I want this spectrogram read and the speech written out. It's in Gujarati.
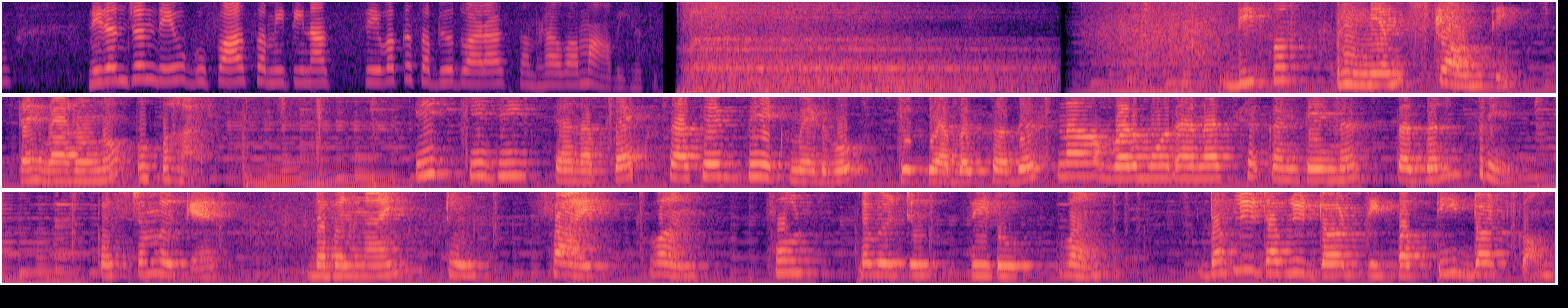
નિરંજન દેવ ગુફા સમિતિના સેવક સભ્યો દ્વારા સંભળાવવામાં આવી હતી. દીપક પ્રીમિયમ સ્ટ્રોંગ ટી તહેવારોનો ઉપહાર. એક કેજી ચાના પેક સાથે ભેટ મેળવો. રૂપિયા બસો દસના વરમોરાના છ કન્ટેનર તદ્દન free customer care double nine two five one four double two zero one W W dot Deepak T dot com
